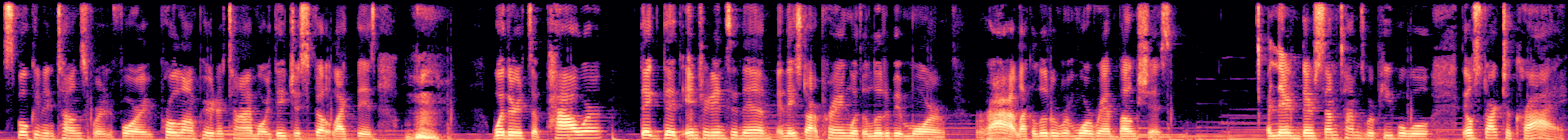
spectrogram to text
spoken in tongues for for a prolonged period of time or they just felt like this whether it's a power that, that entered into them and they start praying with a little bit more rah, like a little more rambunctious. And there, there's sometimes where people will, they'll start to cry.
